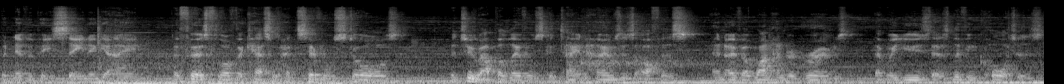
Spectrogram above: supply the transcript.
would never be seen again. The first floor of the castle had several stores. The two upper levels contained Holmes's office and over 100 rooms that were used as living quarters.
